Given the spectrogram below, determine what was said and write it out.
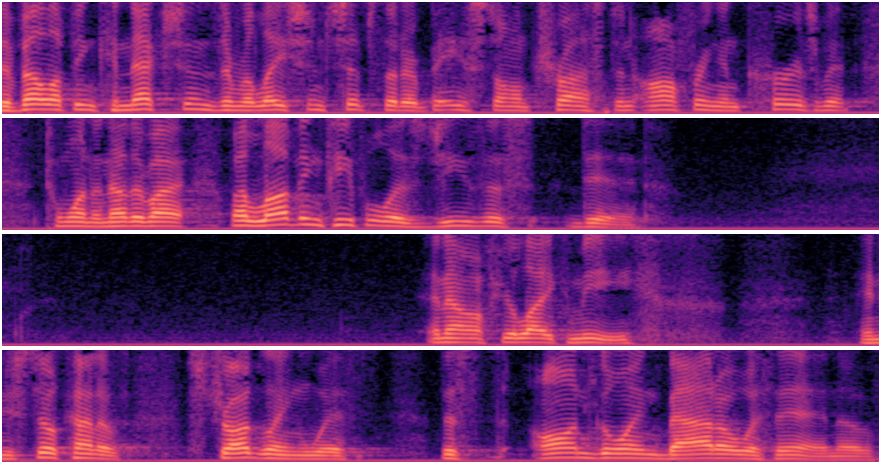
developing connections and relationships that are based on trust, and offering encouragement to one another by, by loving people as Jesus did. And now, if you're like me, and you're still kind of struggling with this ongoing battle within of,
